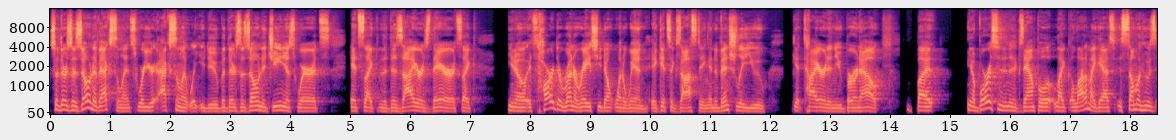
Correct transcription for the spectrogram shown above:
so there's a zone of excellence where you're excellent at what you do, but there's a zone of genius where it's it's like the desire is there. It's like you know, it's hard to run a race you don't want to win. It gets exhausting, and eventually you get tired and you burn out. But you know, Boris is an example, like a lot of my guests, is someone who's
